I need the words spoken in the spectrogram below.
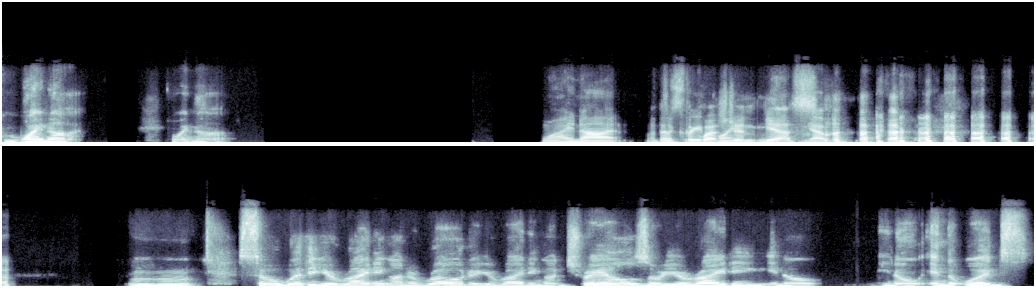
why not? Why not? Why not? That's, That's the question. Point. Yes. Yep. mm-hmm. So whether you're riding on a road or you're riding on trails or you're riding, you know, you know, in the woods,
